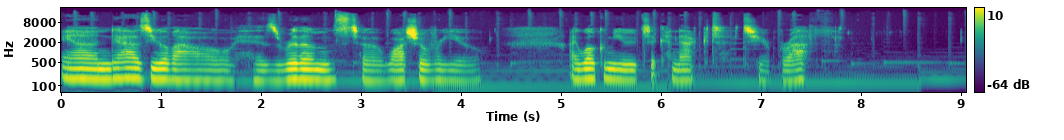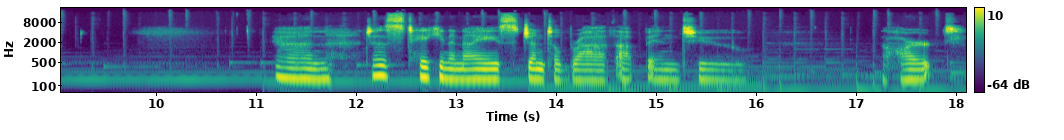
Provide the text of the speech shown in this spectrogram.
And as you allow his rhythms to wash over you, I welcome you to connect to your breath And just taking a nice gentle breath up into the heart,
